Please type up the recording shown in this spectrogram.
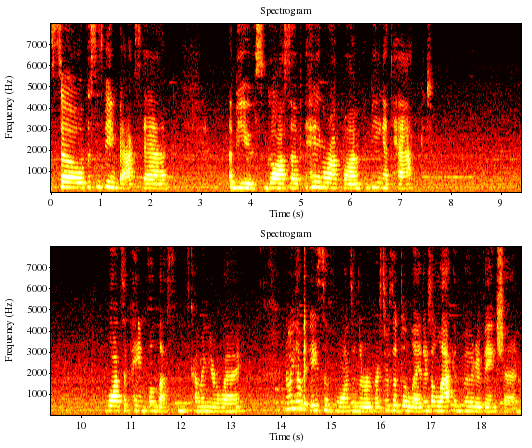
so this is being backstabbed, abuse, gossip, hitting rock bottom, being attacked. Lots of painful lessons coming your way. Now we have the Ace of Wands in the reverse. There's a delay. There's a lack of motivation.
